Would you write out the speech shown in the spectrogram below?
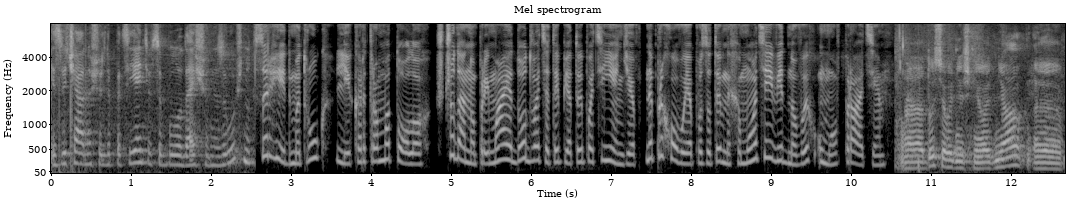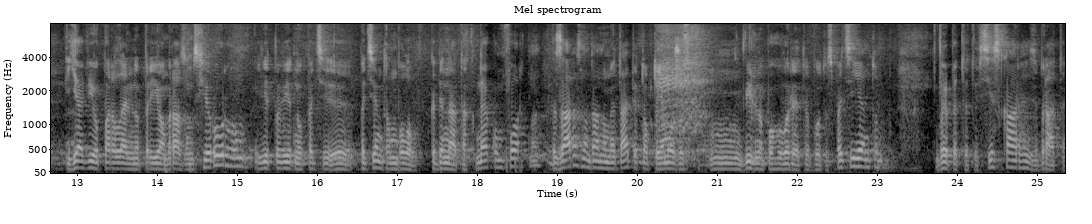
І звичайно, що для пацієнтів це було дещо незручно. Сергій Дмитрук, лікар-травматолог, щоденно приймає до 25 пацієнтів. Не приховує позитивних емоцій від нових умов праці. Е, До сьогоднішнього дня е, я вів паралельно прийом разом з хірургом. Відповідно, е, пацієнтам було в кабінетах некомфортно. Зараз на даному етапі, тобто я можу вільно поговорити буду з пацієнтом, випитати всі скарги, зібрати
